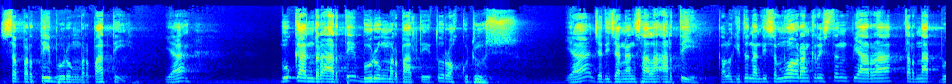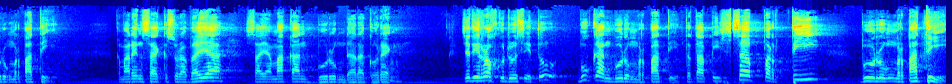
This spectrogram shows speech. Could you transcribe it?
seperti burung merpati, ya. Bukan berarti burung merpati itu Roh Kudus. Ya, jadi jangan salah arti. Kalau gitu nanti semua orang Kristen piara ternak burung merpati. Kemarin saya ke Surabaya, saya makan burung darah goreng. Jadi roh kudus itu bukan burung merpati, tetapi seperti burung merpati.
